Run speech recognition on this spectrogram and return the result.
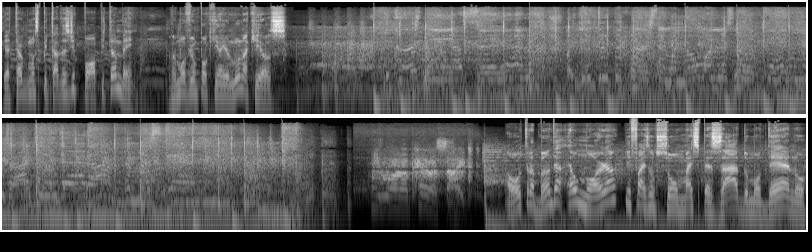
e até algumas pitadas de pop também. Vamos ouvir um pouquinho aí o Luna Kills. parasite. A outra banda é o Nora, que faz um som mais pesado, moderno,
